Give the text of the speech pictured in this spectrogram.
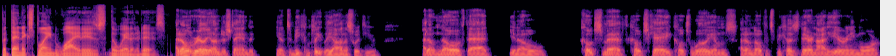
but then explained why it is the way that it is. I don't really understand it, you know, to be completely honest with you. I don't know if that, you know, Coach Smith, Coach K, Coach Williams, I don't know if it's because they're not here anymore.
